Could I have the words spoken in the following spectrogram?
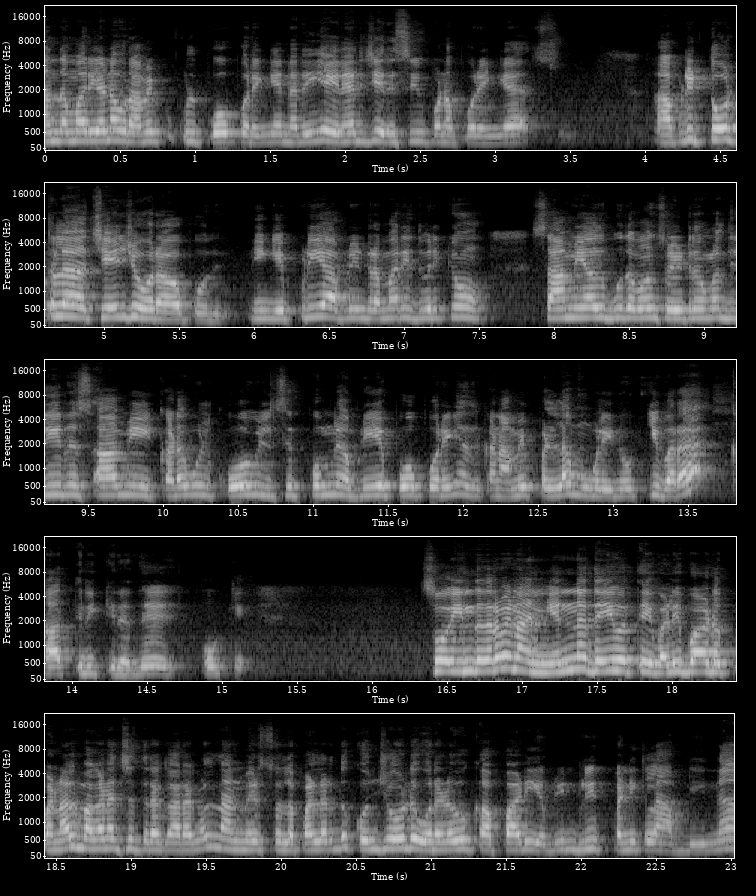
அந்த மாதிரியான ஒரு அமைப்புக்குள் போக போறீங்க. நிறைய எனர்ஜியை ரிசீவ் பண்ண போறீங்க. அப்படி டோட்டலாக சேஞ்ச் ஓவர் ஆக போகுது. நீங்கள் எப்படியா அப்படின்ற மாதிரி இது வரைக்கும் சாமியாவது பூதமாவது சொல்லிட்டு இருக்கவங்க திடீர்னு சாமி கடவுள் கோவில் சிற்பம்னு அப்படியே போக போறீங்க. அதுக்கான அமைப்பெல்லாம் உங்களை நோக்கி வர காத்திருக்கிறது. ஓகே ஸோ இந்த தடவை நான் என்ன தெய்வத்தை வழிபாடு பண்ணால் மக நட்சத்திரக்காரங்கள் நான் மேற் சொல்ல பலர்ந்து கொஞ்சோண்டு ஓரளவுக்கு அப்பாடி அப்படின்னு ப்ரீத் பண்ணிக்கலாம் அப்படின்னா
